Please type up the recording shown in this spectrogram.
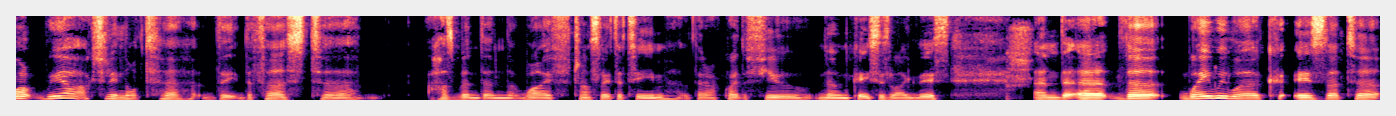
Well, we are actually not uh, the the first uh, husband and wife translator team. There are quite a few known cases like this, and uh, the way we work is that uh,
